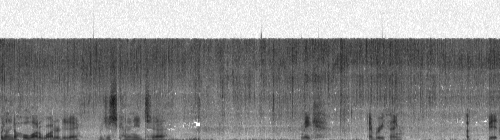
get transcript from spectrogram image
we don't need a whole lot of water today. We just kind of need to make everything a bit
